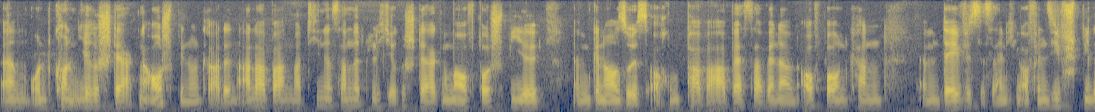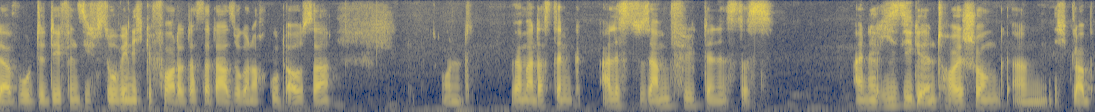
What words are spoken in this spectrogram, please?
ähm, und konnten ihre Stärken ausspielen. Und gerade in Alaba und Martinez haben natürlich ihre Stärken im Aufbauspiel. Ähm, genauso ist auch ein Pavard besser, wenn er aufbauen kann. Ähm, Davis ist eigentlich ein Offensivspieler, wurde defensiv so wenig gefordert, dass er da sogar noch gut aussah. Und wenn man das dann alles zusammenfügt, dann ist das eine riesige Enttäuschung. Ähm, ich glaube,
